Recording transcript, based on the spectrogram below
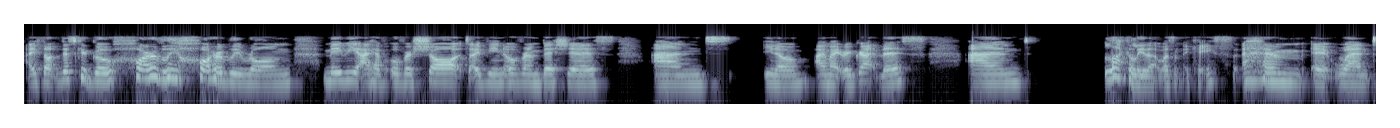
I thought this could go horribly, horribly wrong. Maybe I have overshot, I've been overambitious, and you know, I might regret this. And luckily, that wasn't the case. Um, it went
